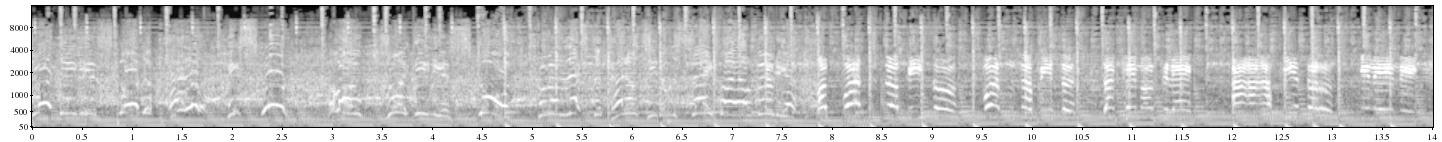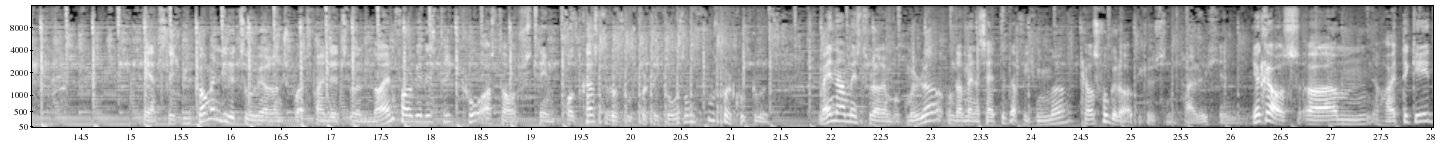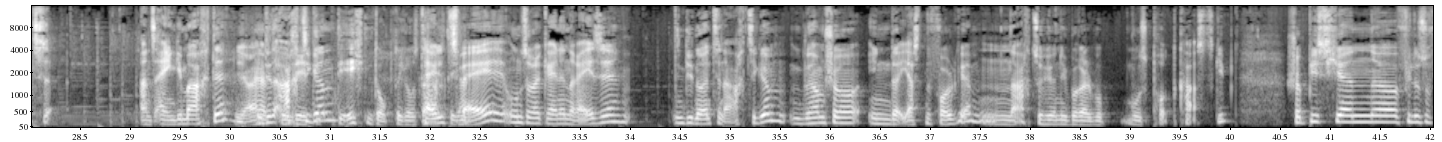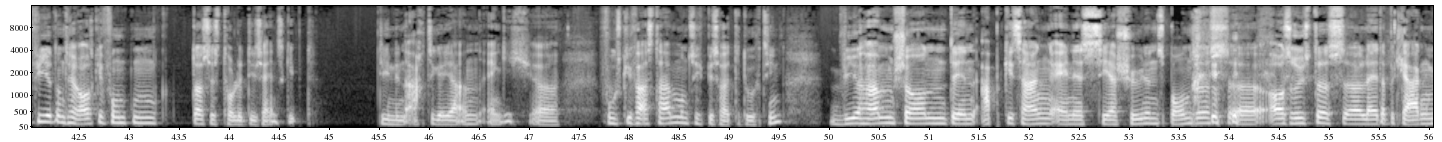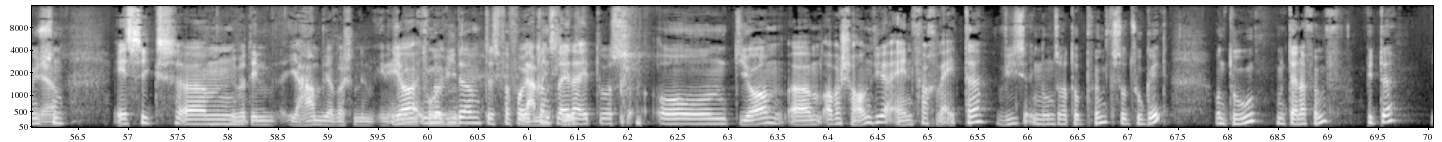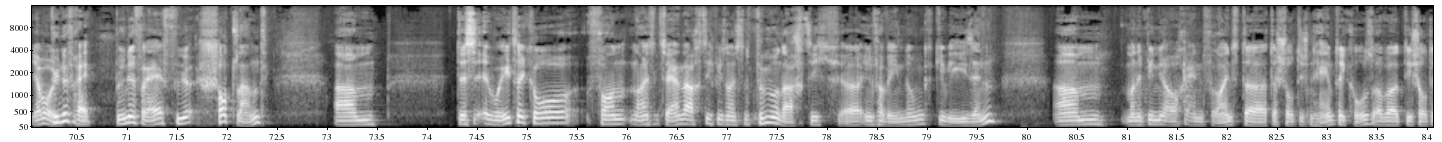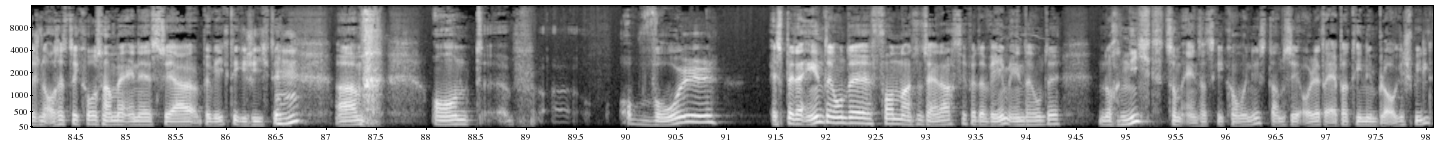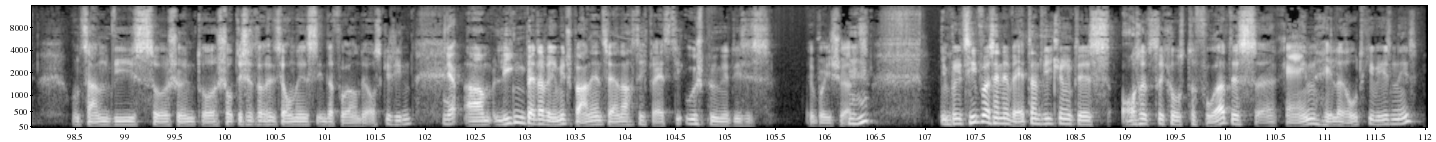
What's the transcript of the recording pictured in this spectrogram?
Troy Deeney has scored a penalty! He scored! Oh, Troy Deeney has scored from a Leicester penalty that was saved by Almunia! Und warten noch ein bisschen, warten noch ein bisschen, dann können wir uns vielleicht ein Viertel genehmigen. Herzlich willkommen, liebe Zuhörer und Sportfreunde, zur neuen Folge des Trikot-Austauschs, dem Podcast über Fußballtrikots und Fußballkultur. Mein Name ist Florian Bruckmüller und an meiner Seite darf ich wie immer Klaus Vogelauer begrüßen. Hallöchen. Ja, Klaus, ähm, heute geht's ans Eingemachte Ja, in den hat die, 80ern. Die, die echten Top-Trikots der Teil 80er. 2 unserer kleinen Reise in die 1980er. Wir haben schon in der ersten Folge, nachzuhören überall, wo, es Podcasts gibt, schon ein bisschen äh, philosophiert und herausgefunden, dass es tolle Designs gibt, die in den 80er Jahren eigentlich äh, Fuß gefasst haben und sich bis heute durchziehen. Wir haben schon den Abgesang eines sehr schönen Sponsors, äh, Ausrüsters äh, leider beklagen müssen. Essex, ähm, Über den ja, haben wir aber schon in, in ja, immer wieder. Das verfolgt uns leider etwas. Und ja, ähm, aber schauen wir einfach weiter, wie es in unserer Top 5 so zugeht. Und du mit deiner 5, bitte. Jawohl. Bühne frei. Bühne frei für Schottland. Ähm, das Away-Trikot von 1982 bis 1985 äh, in Verwendung gewesen. Ähm, man, ich bin ja auch ein Freund der, der schottischen Heimtrikots, aber die schottischen Auswärtstrikots haben ja eine sehr bewegte Geschichte. Ähm, und äh, obwohl es bei der Endrunde von 1982, bei der WM-Endrunde, noch nicht zum Einsatz gekommen ist. Da haben sie alle drei Partien in Blau gespielt und sind, wie es so schön schottische Tradition ist, in der Vorrunde ausgeschieden. Ja. Ähm, liegen bei der WM in Spanien 82 bereits die Ursprünge dieses Away-Shirts. Im Prinzip war es eine Weiterentwicklung des Auswärtstrikots davor, das äh, rein hellrot gewesen ist.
